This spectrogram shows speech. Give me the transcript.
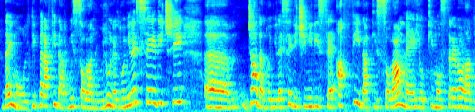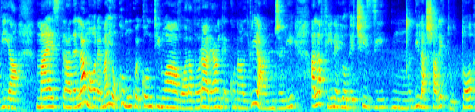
dai molti per affidarmi solo a lui. Lui nel 2016 eh, già dal 2016 mi disse affidati solo a me, io ti mostrerò la via maestra dell'amore, ma io comunque continuavo a lavorare anche con altri angeli, alla fine fine io decisi mh, di lasciare tutto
